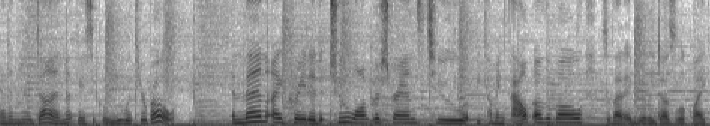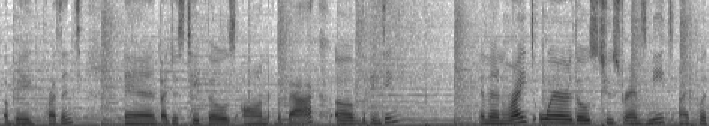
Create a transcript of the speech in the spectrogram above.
and then you're done basically with your bow. And then I created two longer strands to be coming out of the bow so that it really does look like a big present. And I just taped those on the back of the painting. And then right where those two strands meet I put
